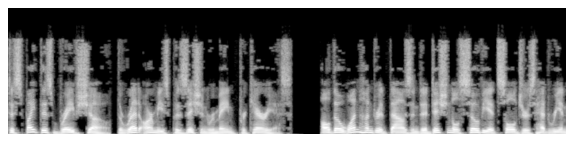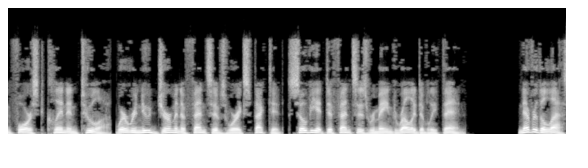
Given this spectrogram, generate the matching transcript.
Despite this brave show, the Red Army's position remained precarious. Although 100,000 additional Soviet soldiers had reinforced Klin and Tula, where renewed German offensives were expected, Soviet defenses remained relatively thin. Nevertheless,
